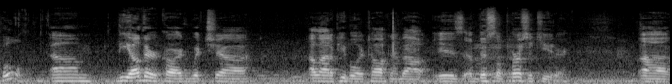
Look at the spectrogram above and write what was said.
Cool. Um, the other card, which uh, a lot of people are talking about, is Abyssal Persecutor. Uh,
